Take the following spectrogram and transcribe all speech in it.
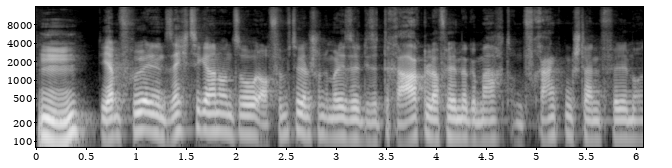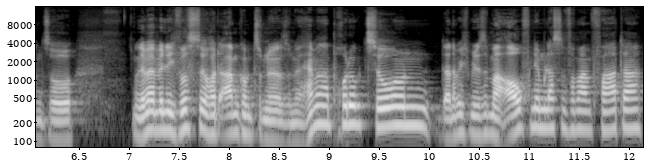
Mhm. Die haben früher in den 60ern und so, auch 50ern schon immer diese, diese Dracula-Filme gemacht und Frankenstein-Filme und so. Und immer, wenn ich wusste, heute Abend kommt so eine, so eine Hammer-Produktion, dann habe ich mir das immer aufnehmen lassen von meinem Vater.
